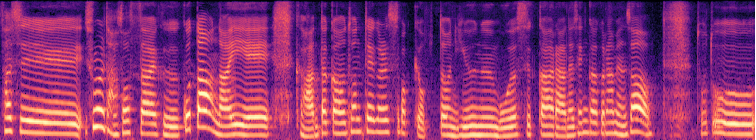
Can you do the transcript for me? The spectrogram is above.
사실 25살 그 꽃다운 나이에 그 안타까운 선택을 할 수밖에 없던 이유는 뭐였을까라는 생각을 하면서 저도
